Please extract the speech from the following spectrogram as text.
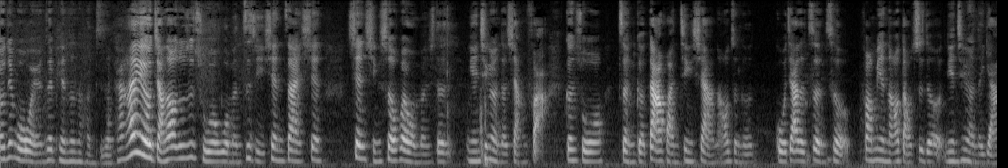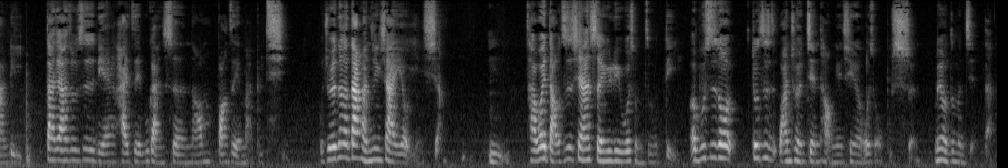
刘建国委员这篇真的很值得看，他也有讲到，就是除了我们自己现在现现行社会我们的年轻人的想法，跟说整个大环境下，然后整个国家的政策方面，然后导致的年轻人的压力，大家就是连孩子也不敢生，然后房子也买不起。我觉得那个大环境下也有影响，嗯，才会导致现在生育率为什么这么低，而不是说就是完全检讨年轻人为什么不生，没有这么简单。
